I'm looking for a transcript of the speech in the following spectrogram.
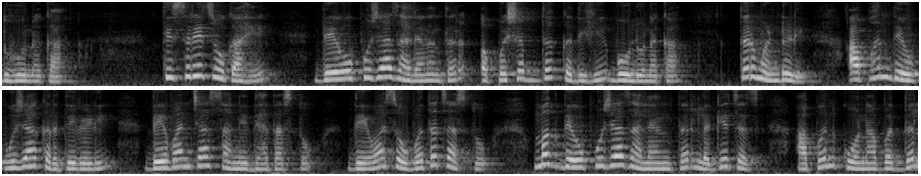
धुवू नका. तिसरी चूक आहे देवपूजा झाल्यानंतर अपशब्द कधीही बोलू नका. तर मंडळी आपण देवपूजा करतेवेळी देवांच्या सान्निध्यात असतो. देवासोबतच असतो. मग देवपूजा झाल्यानंतर लगेचच आपण कोणाबद्दल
